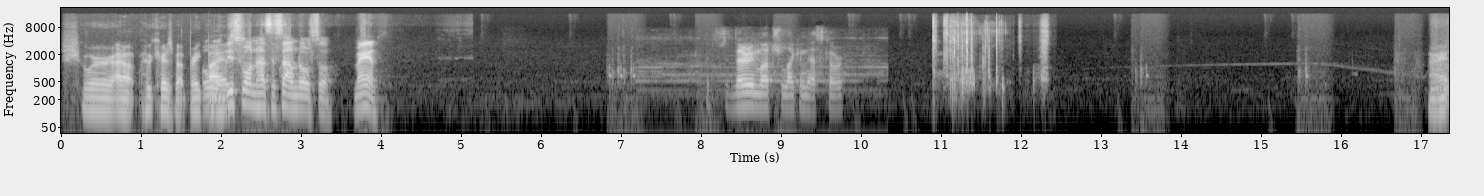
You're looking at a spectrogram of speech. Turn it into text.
Sure, I don't. Who cares about brake Oh, bias? this one has a sound also. Man, very much like a NASCAR. All right.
